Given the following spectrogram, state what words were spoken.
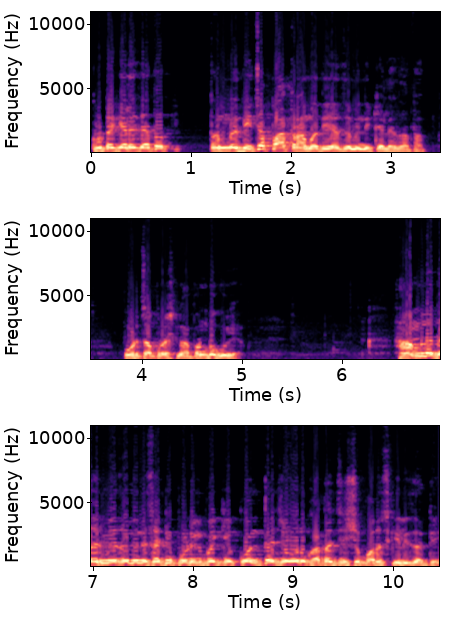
कुठं केल्या जातात? तर नदीच्या पात्रामध्ये या जमिनी केल्या जातात. पुढचा प्रश्न आपण बघूया. आम्लधर्मी जमिनीसाठी पुढीलपैकी कोणत्या जीवाणू खताची शिफारस केली जाते?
